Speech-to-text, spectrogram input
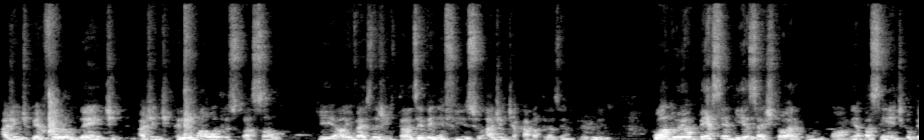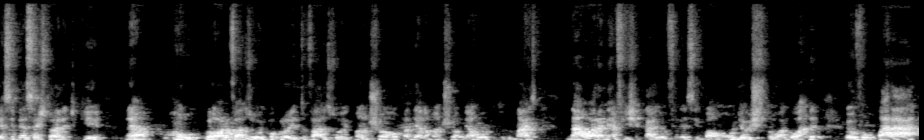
a gente perfura um dente, a gente cria uma outra situação que ao invés da gente trazer benefício, a gente acaba trazendo prejuízo. Quando eu percebi essa história com, com a minha paciente, que eu percebi essa história de que né, o cloro vazou, o hipoclorito vazou, manchou a roupa dela, manchou a minha roupa e tudo mais, na hora minha ficha caiu, eu falei assim, bom, onde eu estou agora, eu vou parar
